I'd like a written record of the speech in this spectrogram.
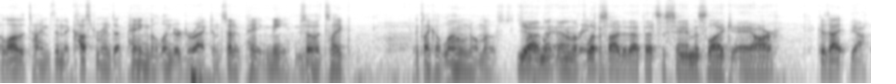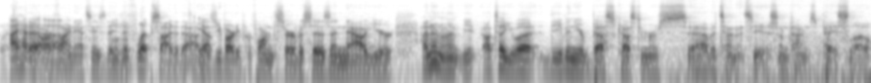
a lot of the times, then the customer ends up paying the lender direct instead of paying me. Hmm. So it's like, it's like a loan almost. Yeah, and, the, and on the flip side of that, that's the same as like AR. Because I Yeah, I had a AR um, financing is the, the flip side of that is you've already performed the services and now you're I don't know I'll tell you what even your best customers have a tendency to sometimes pay slow.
